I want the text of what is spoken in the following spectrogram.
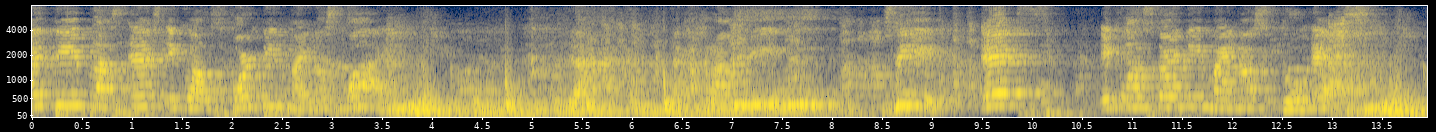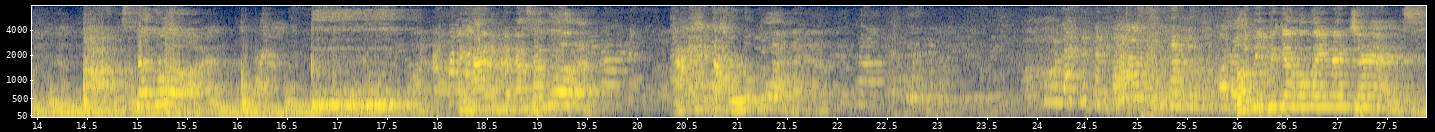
20 plus x equals 14 minus y. Yan. Nagka-cramping. C. x equals 30 minus 2x. Ang sagot! Ay, hanap na ng sagot! Nakikita ang ulo ko. O, bibigyan ko kayo ng chance.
